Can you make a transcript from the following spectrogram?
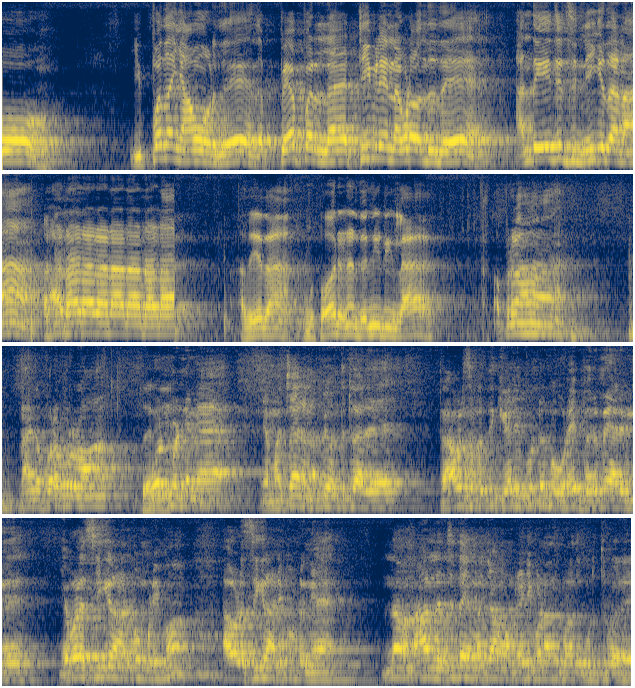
ஓ இப்போ தான் ஞாபகம் வருது இந்த பேப்பரில் டிவியில் என்ன கூட வந்தது. அந்த ஏஜென்சி நீங்கள் தானா? அடாடாடாடாடாடா அதே தான் உங்கள் பவர் என்னன்னு தெரிஞ்சுக்கிட்டீங்களா? அப்புறம்? நாங்கள் புறப்படுறோம். ஃபோன் பண்ணுங்க. என் மச்சான் என்னை நம்பி வந்துட்டாரு. ட்ராவல்ஸை பற்றி கேள்விப்பட்டு இப்போ ஒரே பெருமையாக இருக்குது எவ்வளோ சீக்கிரம் அனுப்ப முடியுமோ அவ்வளோ சீக்கிரம் அனுப்பிவிடுங்க இன்னும் நாலு லட்சத்தை என் மச்சான் ரெடி பண்ணாந்து கொண்டாந்து கொடுத்துருவாரு.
